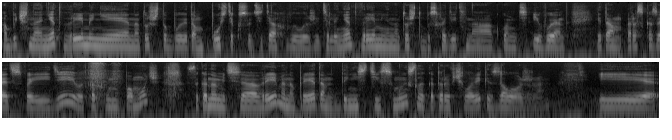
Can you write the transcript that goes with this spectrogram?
обычно нет времени на то, чтобы там постик в соцсетях выложить, или нет времени на то, чтобы сходить на какой-нибудь ивент и там рассказать свои идеи, вот как ему помочь сэкономить а, время, но при этом донести смыслы, которые в человеке заложены. И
